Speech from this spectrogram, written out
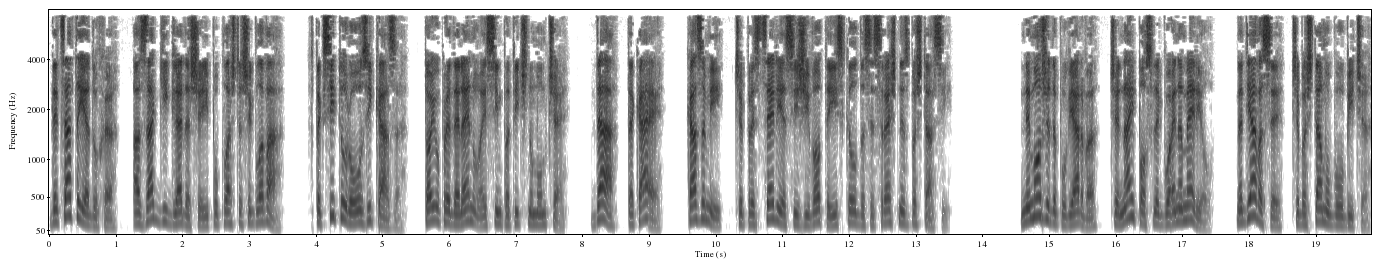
Децата ядоха, а Зак ги гледаше и поплащаше глава. В таксито Роузи каза, той определено е симпатично момче. Да, така е. Каза ми, че през целия си живот е искал да се срещне с баща си. Не може да повярва, че най-после го е намерил. Надява се, че баща му го обича.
